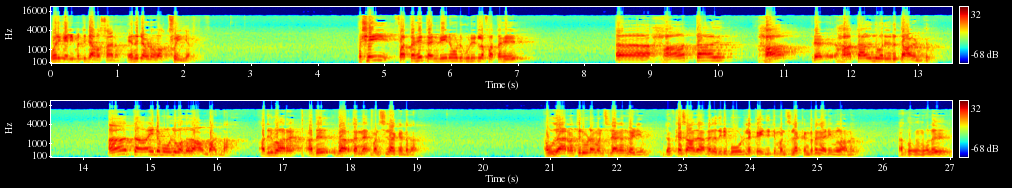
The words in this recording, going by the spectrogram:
ഒരു കലിമത്തിന്റെ അവസാനം. എന്നിട്ട് അവിടെ വഖഫ് ചെയ്യാം. പക്ഷേ ഈ ഫത്തഹ് തൻവീനോട് കൂടിയിട്ടുള്ള ഫത്തഹ് ഹാത്താ എന്ന് പറഞ്ഞൊരു താഴുണ്ട് ആ താഴിന്റെ മുകളിൽ വന്നതാവാൻ പാടില്ല. അതിന് വേറെ അത് വേറെ തന്നെ മനസ്സിലാക്കേണ്ടതാണ്. ഉദാഹരണത്തിലൂടെ മനസ്സിലാക്കാൻ കഴിയും. ഇതൊക്കെ സാധാരണഗതിയിൽ ബോർഡിലൊക്കെ എഴുതിയിട്ട് മനസ്സിലാക്കേണ്ടത് കാര്യങ്ങളാണ്. അപ്പോൾ നിങ്ങൾ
